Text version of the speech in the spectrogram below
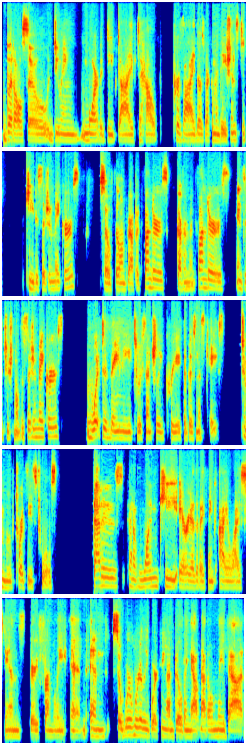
but also doing more of a deep dive to help provide those recommendations to key decision makers so philanthropic funders government funders institutional decision makers what do they need to essentially create the business case to move towards these tools that is kind of one key area that I think IOI stands very firmly in. And so we're really working on building out not only that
